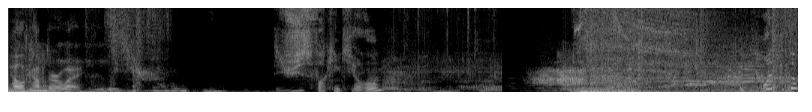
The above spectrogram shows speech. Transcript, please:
Helicopter away. Did you just fucking kill him? What the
